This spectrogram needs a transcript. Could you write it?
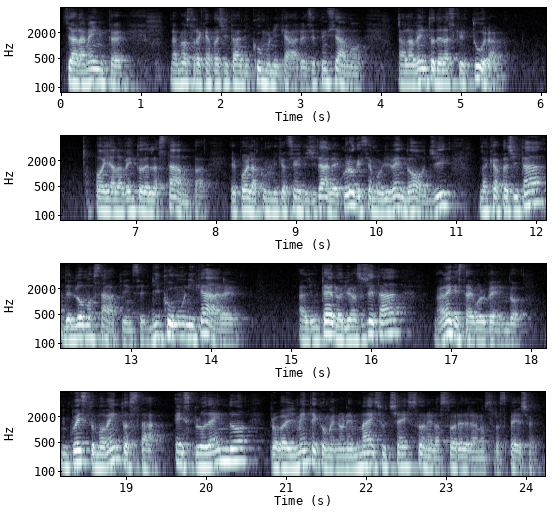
chiaramente la nostra capacità di comunicare. Se pensiamo all'avvento della scrittura, poi all'avvento della stampa e poi alla comunicazione digitale, quello che stiamo vivendo oggi, la capacità dell'Homo sapiens di comunicare all'interno di una società non è che sta evolvendo, in questo momento sta esplodendo probabilmente come non è mai successo nella storia della nostra specie.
